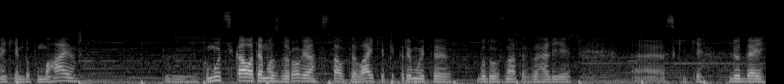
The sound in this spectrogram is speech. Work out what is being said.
яким допомагаю. Кому цікава тема здоров'я, ставте лайки, підтримуйте. Буду знати взагалі, е, скільки людей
